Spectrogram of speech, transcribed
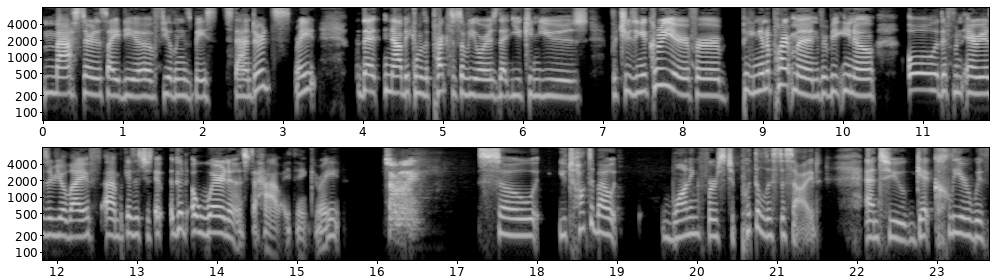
master this idea of feelings based standards, right? That now becomes a practice of yours that you can use for choosing a career, for picking an apartment, for being, you know, all the different areas of your life um, because it's just a, a good awareness to have, I think, right? Totally. So you talked about wanting first to put the list aside and to get clear with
